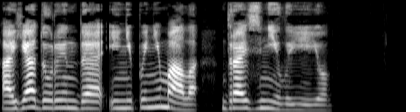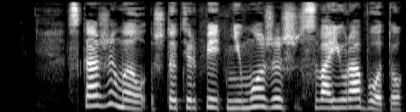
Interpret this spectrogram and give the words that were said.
а я, дурында, и не понимала, дразнила ее. Скажи, мол, что терпеть не можешь свою работу,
